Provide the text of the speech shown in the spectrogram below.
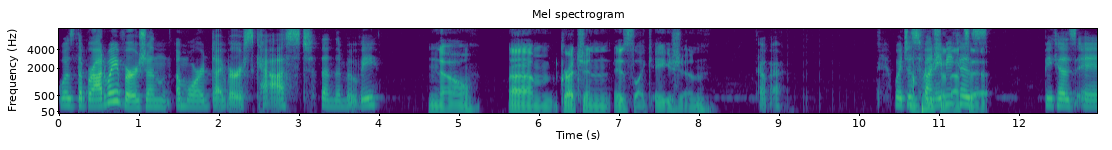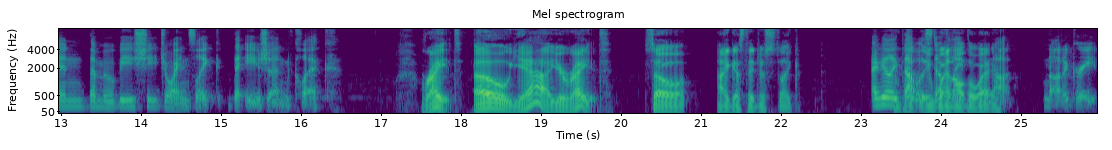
was the Broadway version a more diverse cast than the movie? No. Um Gretchen is like Asian. Okay. Which is funny sure because because in the movie she joins like the Asian clique. Right. Oh, yeah, you're right. So, I guess they just like I feel like that was went all the way. not not a great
